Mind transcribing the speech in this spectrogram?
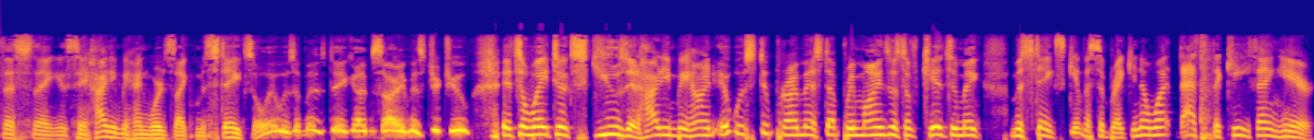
this thing, they say hiding behind words like mistakes. Oh, it was a mistake. I'm sorry, Mr. chu It's a way to excuse it. Hiding behind it was stupid. I messed up reminds us of kids who make mistakes. Give us a break. You know what? That's the key thing here.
